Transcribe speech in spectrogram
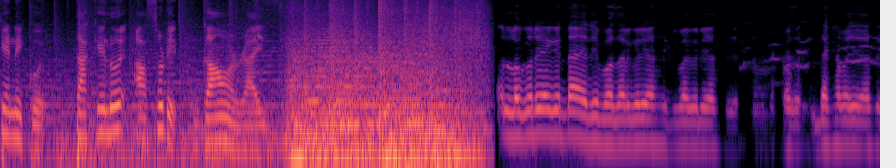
কেনেকৈ? তাকে লৈ আচৰিত গাঁৱৰ ৰাইজ। লগৰীয়াকেইটা হেৰি বজাৰ কৰি আছে কিবা কৰি আছে। দেখা পাই আছে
